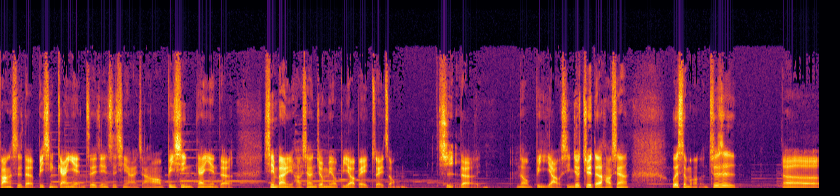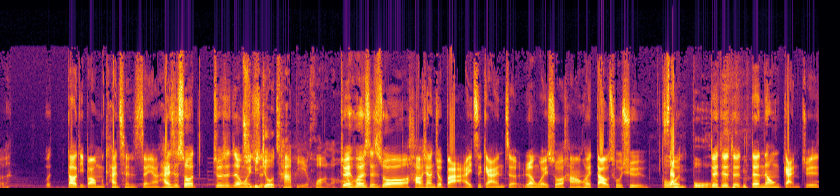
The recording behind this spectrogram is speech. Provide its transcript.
方式的 B 型肝炎这件事情来讲，哈，B 型肝炎的性伴侣好像就没有必要被追踪，是的那种必要性，就觉得好像为什么就是呃。我到底把我们看成怎样？还是说，就是认为疾病就有差别化了？对，或者是说，好像就把艾滋感染者认为说，好像会到处去散播，对对对的那种感觉，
